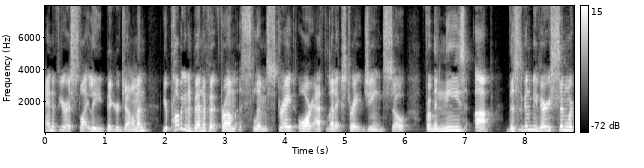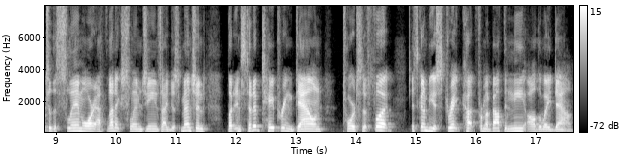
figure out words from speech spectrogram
And if you're a slightly bigger gentleman, you're probably gonna benefit from slim straight or athletic straight jeans. So from the knees up, this is gonna be very similar to the slim or athletic slim jeans I just mentioned, but instead of tapering down towards the foot, it's gonna be a straight cut from about the knee all the way down.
